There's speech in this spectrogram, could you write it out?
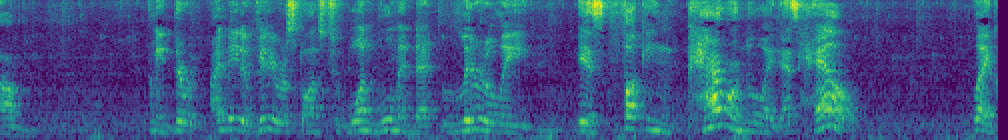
um, I mean, there. I made a video response to one woman that literally is fucking paranoid as hell. Like,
